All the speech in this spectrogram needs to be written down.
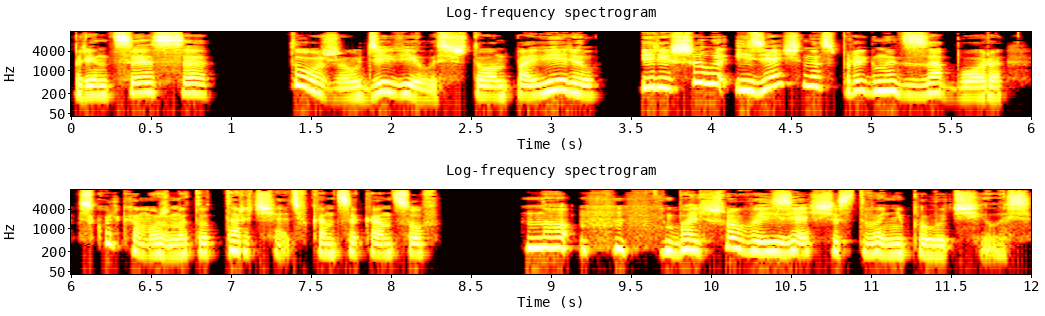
Принцесса тоже удивилась, что он поверил, и решила изящно спрыгнуть с забора. Сколько можно тут торчать, в конце концов? Но большого изящества не получилось.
